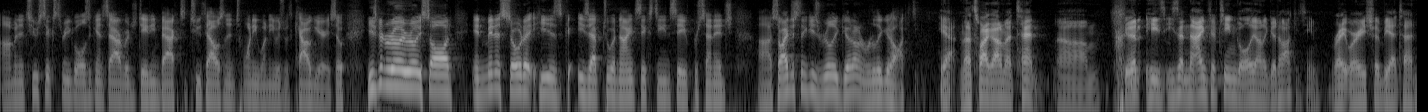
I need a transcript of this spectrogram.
um, and a 263 goals against average dating back to 2020 when he was with Calgary. So he's been really, really solid. In Minnesota, he is he's up to a 916 save percentage. Uh, so I just think he's really good on a really good hockey team. yeah, that's why I got him at ten. Um, good. he's he's a nine fifteen goalie on a good hockey team, right where he should be at ten.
